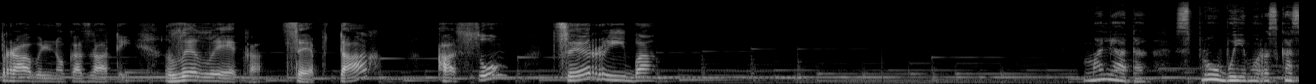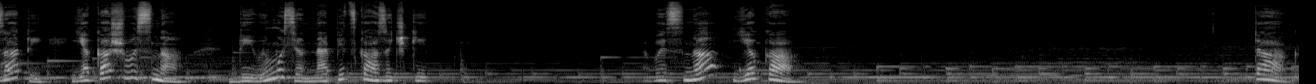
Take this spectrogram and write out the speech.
Правильно казати, лелека це птах, а сом це риба. Малята, спробуємо розказати, яка ж весна. Дивимося на підсказочки. Весна яка? Так,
